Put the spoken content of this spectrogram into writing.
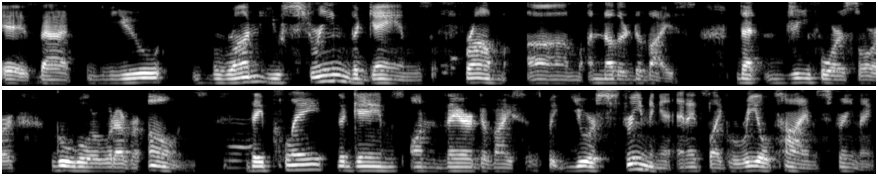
is that you run, you stream the games from um, another device that GeForce or Google or whatever owns. Yeah. They play the games on their devices, but you're streaming it, and it's like real time streaming.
